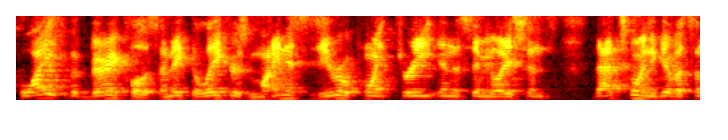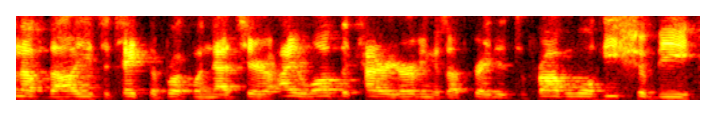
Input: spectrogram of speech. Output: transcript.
quite, but very close. I make the Lakers minus 0.3 in the simulations. That's going to give us enough value to take the Brooklyn Nets here. I love that Kyrie Irving is upgraded to probable. He should be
